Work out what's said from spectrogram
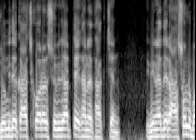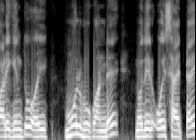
জমিতে কাজ করার সুবিধার্থে এখানে থাকছেন। তিনাদের আসল বাড়ি কিন্তু ওই মূল ভূখণ্ডে, নদীর ওই সাইডটায়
